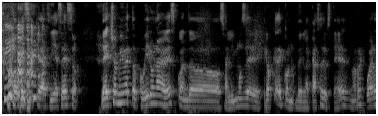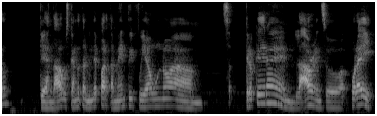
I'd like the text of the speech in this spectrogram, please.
Sí. Ahora sí que así es eso. De hecho, a mí me tocó ir una vez cuando salimos de, creo que de, con- de la casa de ustedes, no recuerdo, que andaba buscando también departamento y fui a uno a, sa- creo que era en Lawrence o por ahí.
